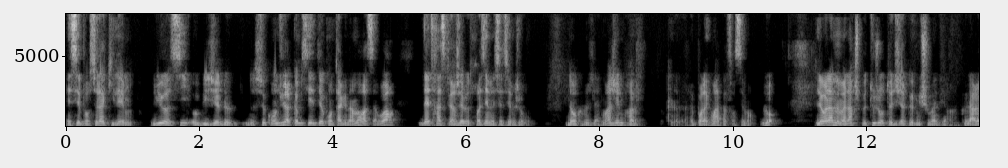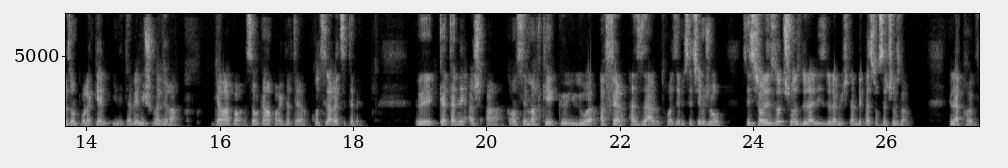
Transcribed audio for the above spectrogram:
et c'est pour cela qu'il est lui aussi obligé de, se conduire comme s'il était au contact d'un mort, à savoir d'être aspergé le troisième et septième jour. Donc, la j'ai une preuve. Pour la pas forcément. L'eau. Léola même alors, je peux toujours te dire que Mishuma Vira, que la raison pour laquelle il est tamé, Mishuma Vira, aucun rapport, ça aucun rapport avec la terre. Quand l'arrête, c'est tamé. Katane Ashara, quand c'est marqué qu'il doit faire Aza le troisième, septième jour, c'est sur les autres choses de la liste de la Mishnah, mais pas sur cette chose-là. Et la preuve,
